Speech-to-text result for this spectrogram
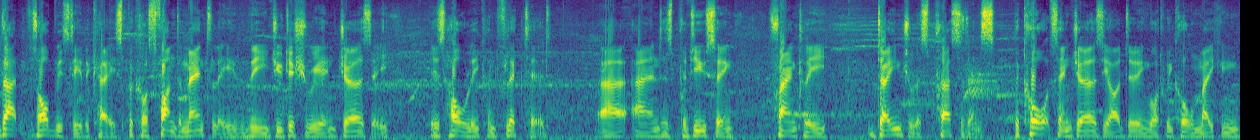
that's obviously the case because fundamentally the judiciary in Jersey is wholly conflicted uh, and is producing, frankly, dangerous precedents. The courts in Jersey are doing what we call making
